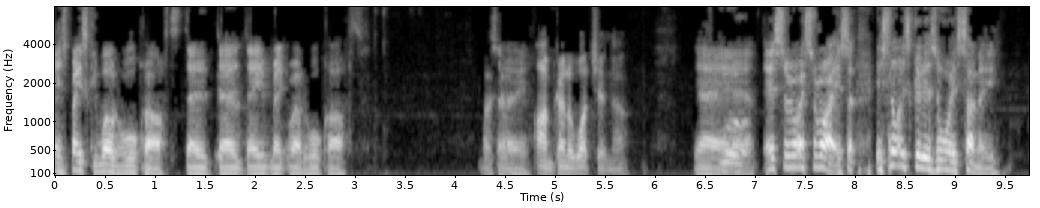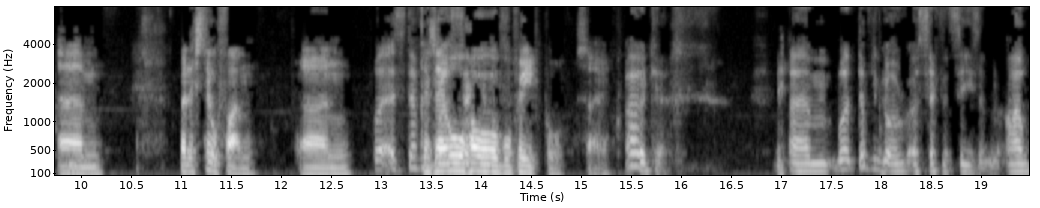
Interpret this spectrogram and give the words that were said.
it's basically World of Warcraft. They they, Yeah. they make World of Warcraft. Okay. So- I'm going to watch it now. Yeah, yeah, yeah. it's all, it's all right. It's it's not as good as Always Sunny, um, but it's still fun because Well, it's definitely they're all second- horrible people. So Okay. Um, well, definitely got a, a second season. I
